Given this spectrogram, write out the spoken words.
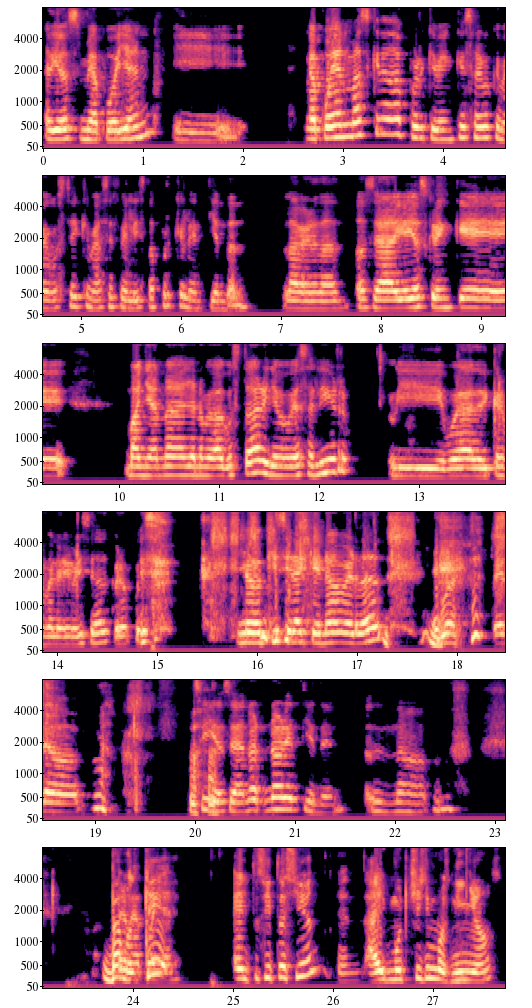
a Dios me apoyan y me apoyan más que nada porque ven que es algo que me gusta y que me hace feliz, no porque lo entiendan, la verdad. O sea, ellos creen que mañana ya no me va a gustar y ya me voy a salir y voy a dedicarme a la universidad, pero pues yo quisiera que no, ¿verdad? pero Sí, o sea, no, no lo entienden. No. Vamos, que en tu situación hay muchísimos niños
